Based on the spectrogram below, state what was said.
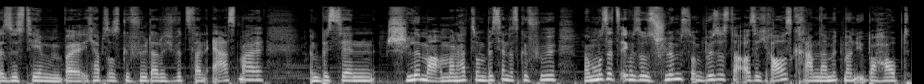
System, weil ich habe so das Gefühl, dadurch wird's dann erstmal ein bisschen schlimmer. Und man hat so ein bisschen das Gefühl, man muss jetzt irgendwie so das Schlimmste und Böseste aus sich rauskramen, damit man überhaupt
